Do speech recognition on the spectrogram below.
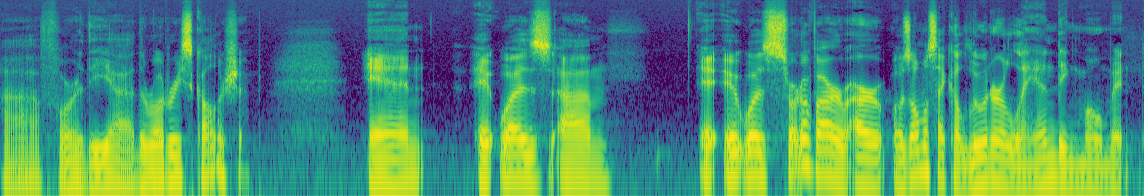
uh, for the, uh, the Rotary Scholarship. And it was, um, it, it was sort of our, our, it was almost like a lunar landing moment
